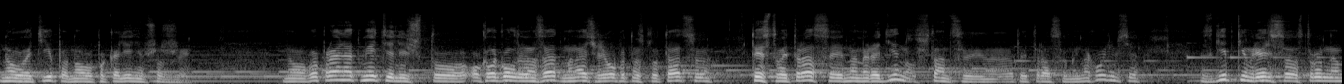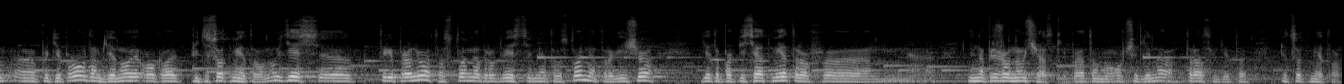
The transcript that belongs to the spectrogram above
нового типа, нового поколения в Шаржи. Но вы правильно отметили, что около года назад мы начали опытную эксплуатацию тестовой трассы номер один, в станции этой трассы мы находимся, с гибким рельсо-струнным э, путепроводом длиной около 500 метров. Ну, здесь э, три пролета, 100 метров, 200 метров, 100 метров, еще где-то по 50 метров э, ненапряженные участки, поэтому общая длина трассы где-то 500 метров.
